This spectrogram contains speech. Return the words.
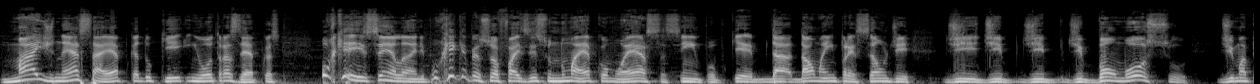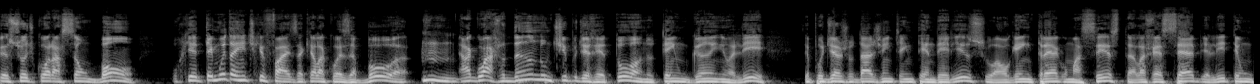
Mais nessa época do que em outras épocas. Por que isso, hein, Elane? Por que, que a pessoa faz isso numa época como essa, assim? Porque dá, dá uma impressão de, de, de, de, de bom moço, de uma pessoa de coração bom. Porque tem muita gente que faz aquela coisa boa, aguardando um tipo de retorno, tem um ganho ali. Você podia ajudar a gente a entender isso? Alguém entrega uma cesta, ela recebe ali, tem um,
